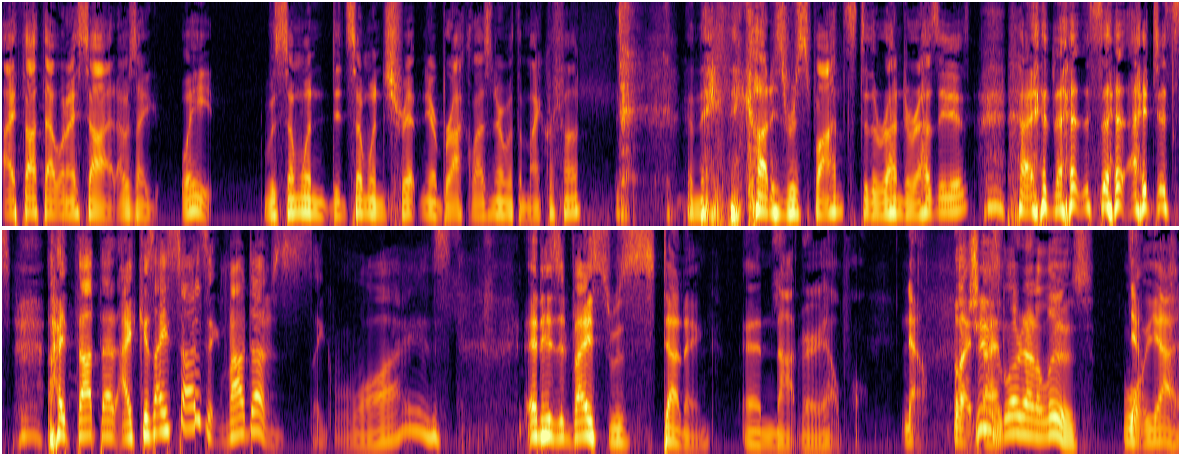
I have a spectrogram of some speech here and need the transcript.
I thought that when I saw it, I was like, wait, was someone? Did someone trip near Brock Lesnar with a microphone? and they, they caught his response to the Ronda Rousey news. I, that's, I just I thought that I because I saw it, it popped up. Like why is and his advice was stunning and not very helpful. no but she's I'm- to how to lose. Well, yeah.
